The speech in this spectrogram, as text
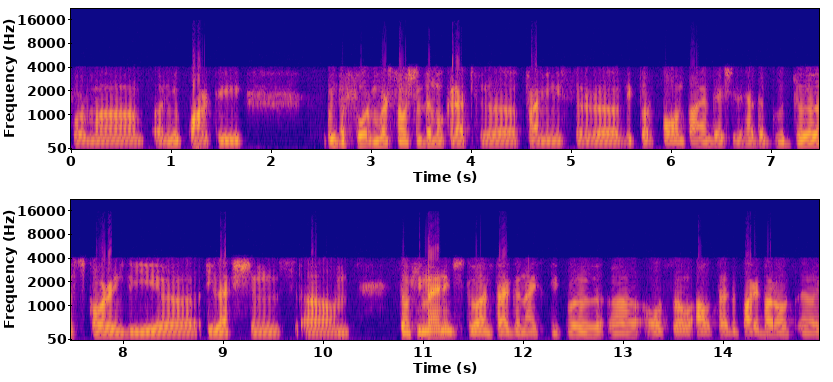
form a, a, new party with the former Social Democrat uh, Prime Minister uh, Victor Ponta, and they actually had a good uh, score in the uh, elections. Um, so he managed to antagonize people also outside the party, but also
